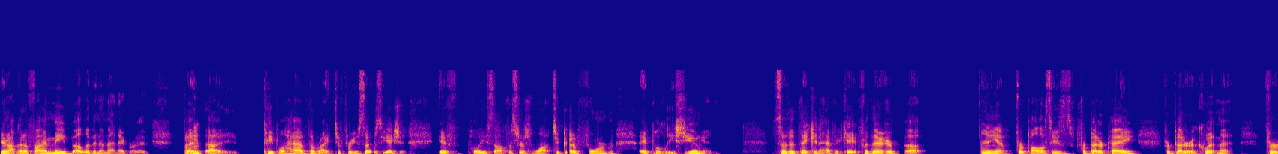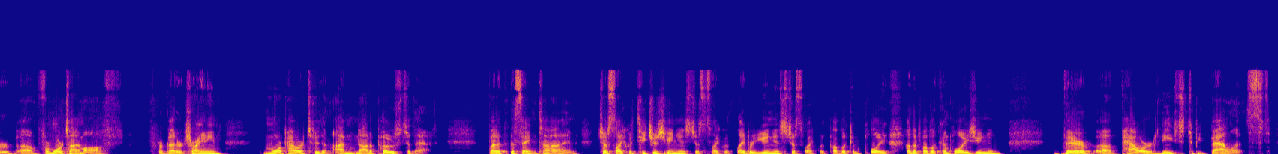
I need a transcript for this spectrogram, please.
You're not going to find me uh, living in that neighborhood, but. Hmm. Uh, people have the right to free association. If police officers want to go form a police union, so that they can advocate for their uh, you know for policies for better pay, for better equipment, for um, for more time off, for better training. More power to them. I'm not opposed to that. But at the same time, just like with teachers unions, just like with labor unions, just like with public employee, other public employees union, their uh, power needs to be balanced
